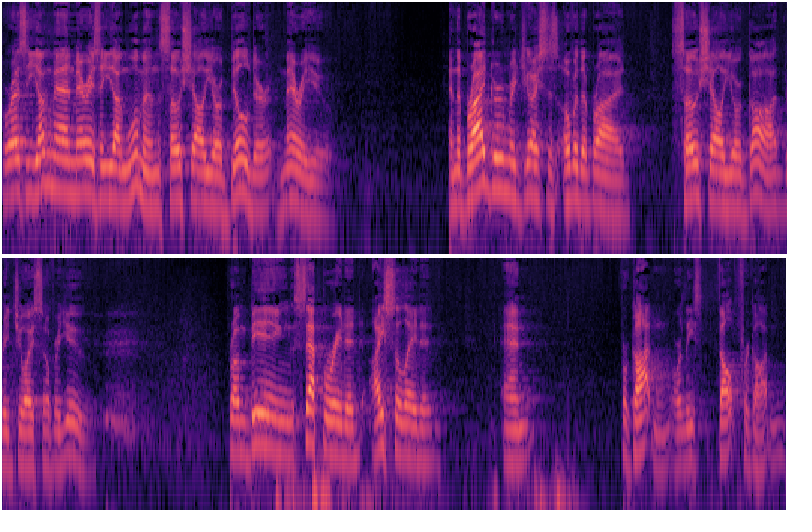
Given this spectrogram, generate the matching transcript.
For as a young man marries a young woman, so shall your builder marry you. And the bridegroom rejoices over the bride, so shall your God rejoice over you. From being separated, isolated, and forgotten, or at least felt forgotten.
